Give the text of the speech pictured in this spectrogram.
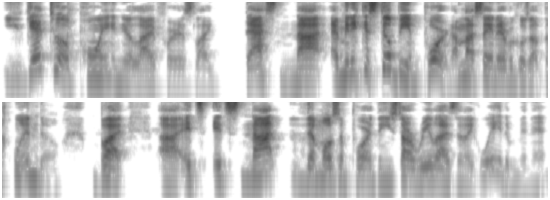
You get to a point in your life where it's like that's not I mean it can still be important. I'm not saying it ever goes out the window, but uh, it's it's not the most important thing. You start realizing, like, wait a minute,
